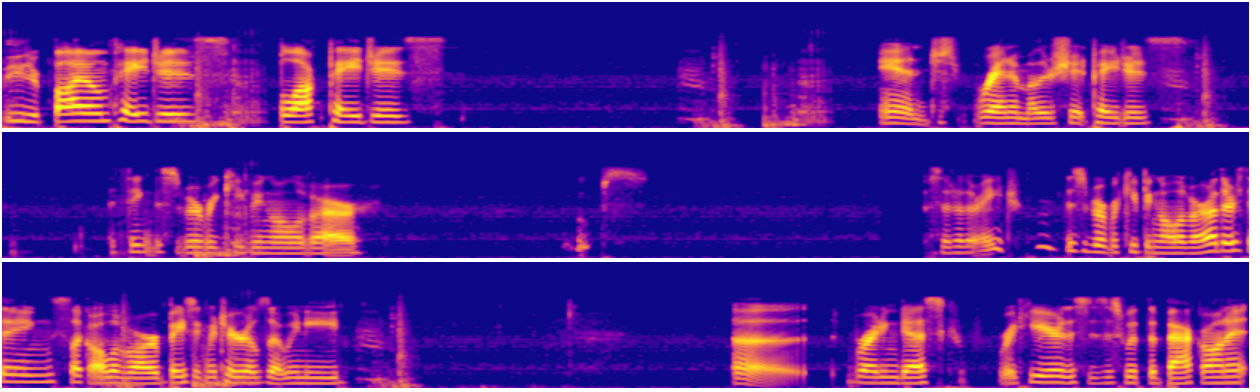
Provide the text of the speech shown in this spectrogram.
These are biome pages, block pages, and just random other shit pages. Think this is where we're keeping all of our... Oops. Is it another age? Hmm. This is where we're keeping all of our other things, like all of our basic materials that we need. Uh, writing desk right here. This is just with the back on it.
